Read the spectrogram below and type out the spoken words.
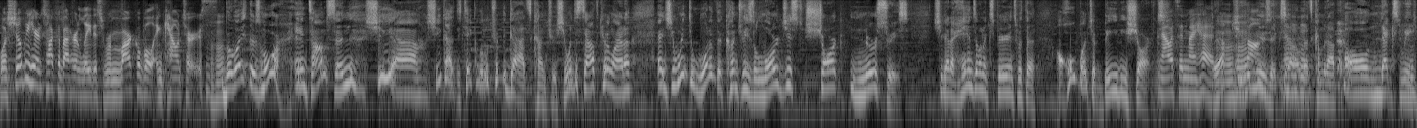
Well, she'll be here to talk about her latest remarkable encounters. But wait, there's more. Anne Thompson, she uh, she got to take a little trip to God's country. She went to South Carolina, and she went to one of the country's largest shark nurseries. She got a hands-on experience with a, a whole bunch of baby sharks. Now it's in my head. yeah, mm-hmm. cue the Song. music. So that's coming up all next week,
